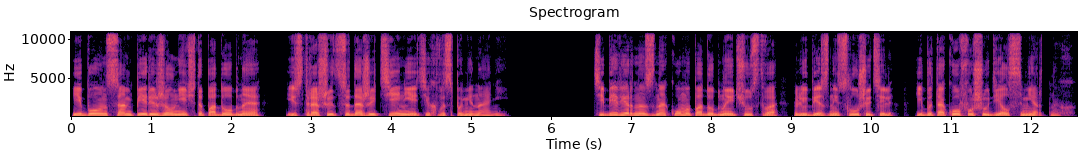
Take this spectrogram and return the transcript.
Ибо он сам пережил нечто подобное и страшится даже тени этих воспоминаний. Тебе верно знакомо подобное чувство, любезный слушатель, ибо таков уж удел смертных.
